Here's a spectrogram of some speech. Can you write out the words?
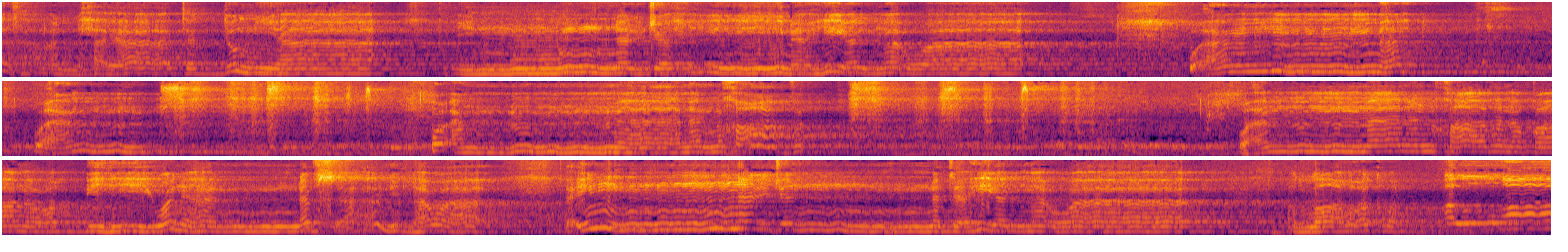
وآثر الحياة الدنيا فإن الجحيم هي المأوى. وأما وأما وأما وأما من خاف مقام ربه ونهى النفس عن الهوى فإن الجنة هي المأوى. الله أكبر. الله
